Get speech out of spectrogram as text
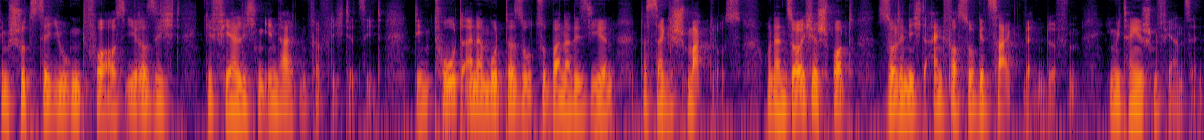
dem Schutz der Jugend vor aus ihrer Sicht gefährlichen Inhalten verpflichtet sieht. Den Tod einer Mutter so zu banalisieren, das sei geschmacklos. Und ein solcher Spott solle nicht einfach so gezeigt werden dürfen im italienischen Fernsehen.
